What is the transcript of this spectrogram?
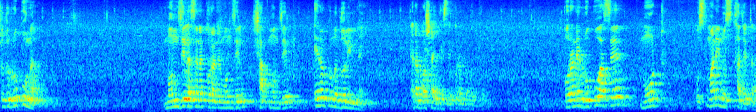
শুধু রুকু না। মঞ্জিল আছে না কোরআনে মঞ্জিল? সাত মঞ্জিল? এরও কোনো দলিল নাই। এরা বসাই দিয়েছে কোরআনের মধ্যে। কোরআনের রুকু আছে, মোট উসমানী নুসখা যেটা,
